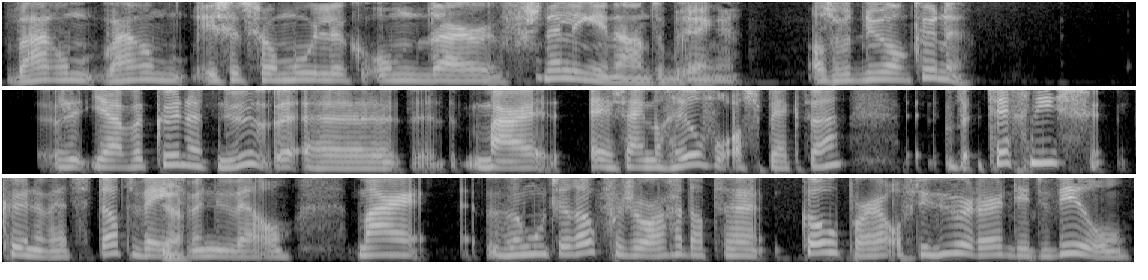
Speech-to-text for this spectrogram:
waarom, waarom is het zo moeilijk om daar versnelling in aan te brengen? Als we het nu al kunnen. Uh, ja, we kunnen het nu, uh, maar er zijn nog heel veel aspecten. Technisch kunnen we het, dat weten Ja. we nu wel. Maar we moeten er ook voor zorgen dat de koper of de huurder dit wil.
